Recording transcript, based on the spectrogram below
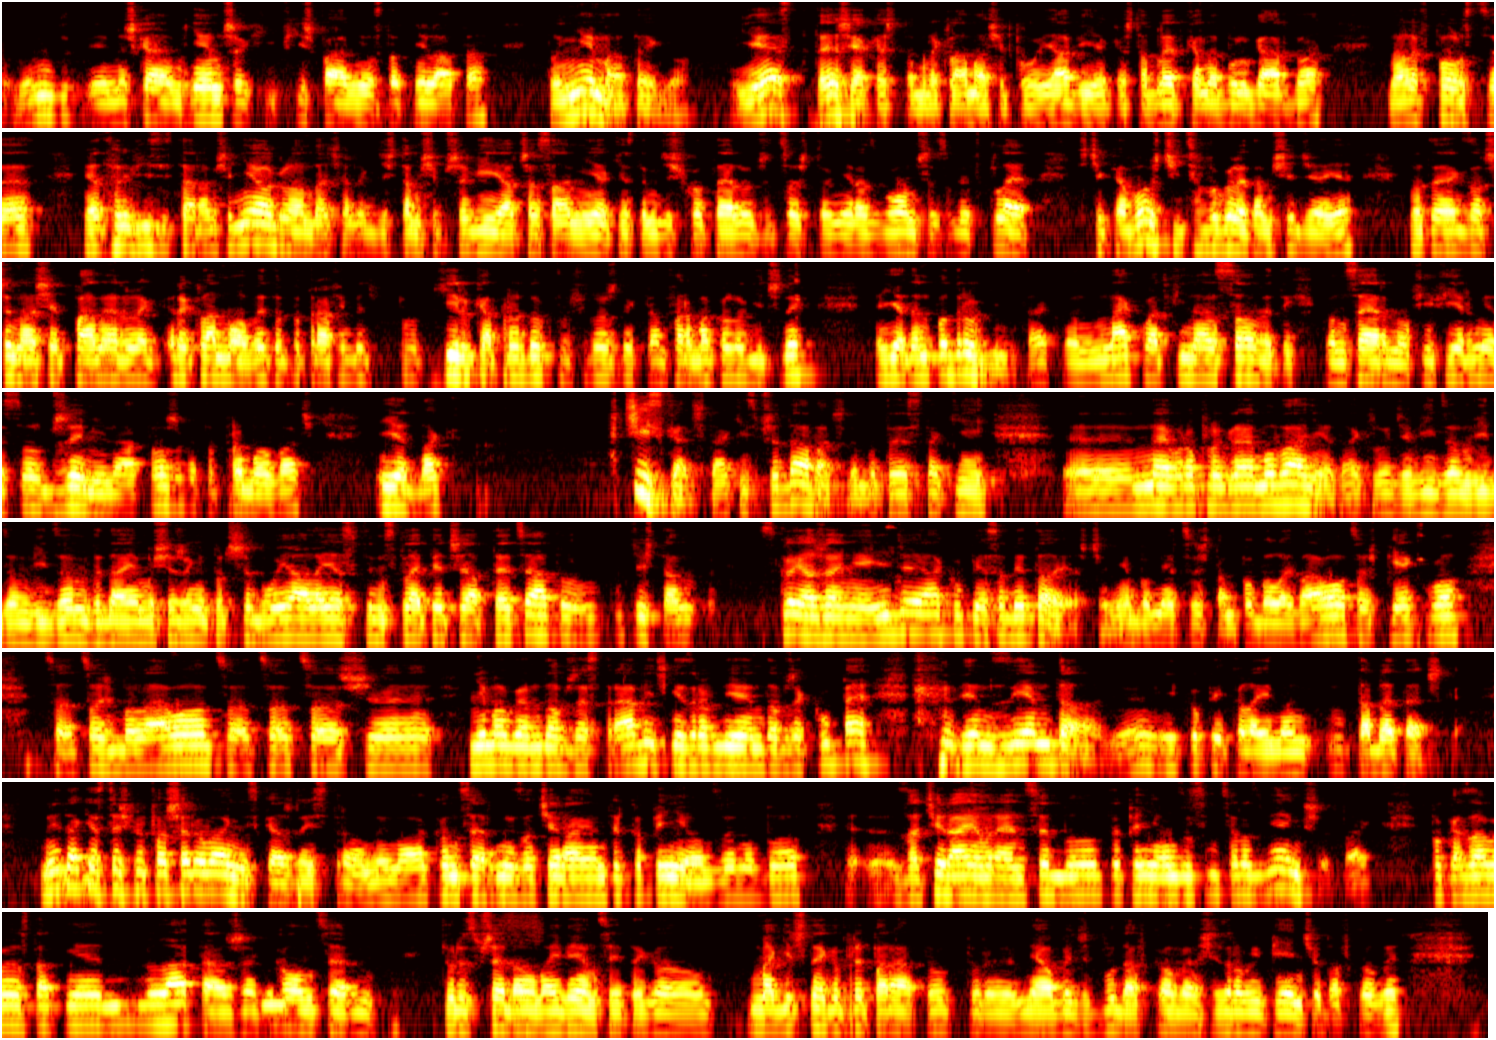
Ja mieszkałem w Niemczech i w Hiszpanii ostatnie lata, to nie ma tego. Jest też jakaś tam reklama się pojawi, jakaś tabletka na ból gardła, no ale w Polsce ja telewizji staram się nie oglądać, ale gdzieś tam się przewija czasami, jak jestem gdzieś w hotelu czy coś, to nieraz włączę sobie w tle z ciekawości, co w ogóle tam się dzieje. No to jak zaczyna się panel reklamowy, to potrafi być kilka produktów różnych tam farmakologicznych, jeden po drugim. Tak? No, nakład finansowy tych koncernów i firm jest olbrzymi na to, żeby to promować i jednak wciskać tak, i sprzedawać, no bo to jest taki e, neuroprogramowanie, tak? Ludzie widzą, widzą, widzą, wydaje mu się, że nie potrzebuje, ale jest w tym sklepie czy aptece, a tu gdzieś tam skojarzenie idzie, ja kupię sobie to jeszcze, nie? Bo mnie coś tam pobolewało, coś piekło, co, coś bolało, co, co, coś e, nie mogłem dobrze strawić, nie zrobiłem dobrze kupę, więc zjem to nie? i kupię kolejną tableteczkę. No i tak jesteśmy faszerowani z każdej strony, no a koncerny zacierają tylko pieniądze, no bo e, zacierają ręce, bo te pieniądze są coraz większe, tak. Pokazały ostatnie lata, że koncern, który sprzedał najwięcej tego magicznego preparatu, który miał być dwudawkowy, a się zrobił pięciodawkowy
